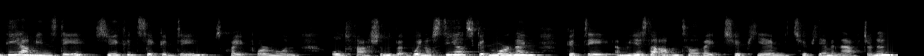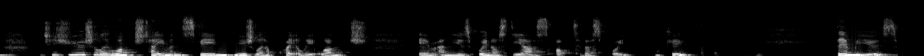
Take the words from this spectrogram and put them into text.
Dia means day, so you could say good day. It's quite formal and old fashioned, but buenos dias, good morning, good day. And we use that up until about 2 p.m., 2 p.m. in the afternoon, which is usually lunchtime in Spain. We usually have quite a late lunch um, and use buenos dias up to this point, okay? Then we use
